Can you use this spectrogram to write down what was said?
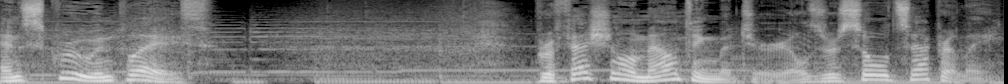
and screw in place. Professional mounting materials are sold separately.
